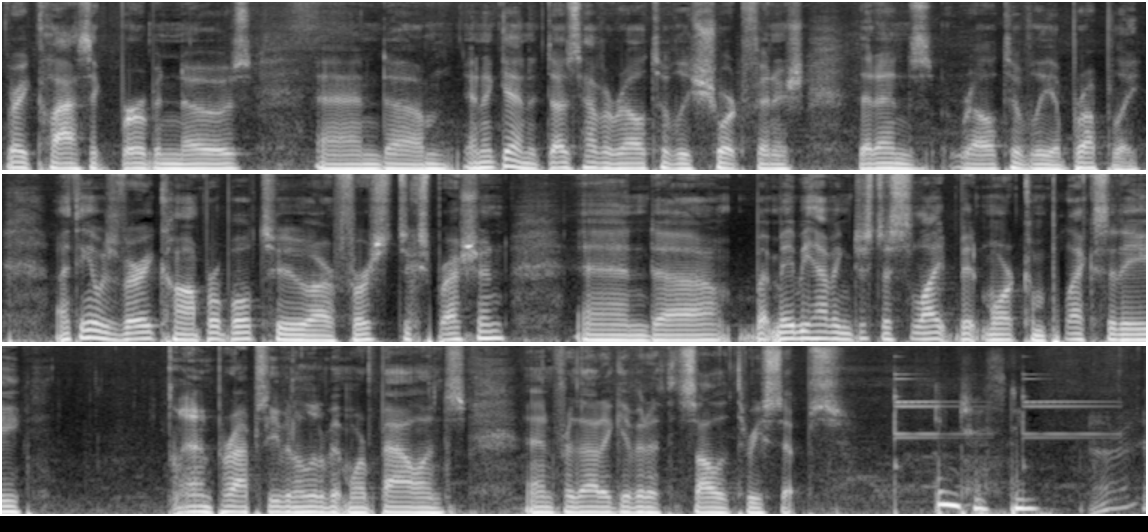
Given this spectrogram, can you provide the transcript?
very classic bourbon nose, and um, and again, it does have a relatively short finish that ends relatively abruptly. I think it was very comparable to our first expression, and uh, but maybe having just a slight bit more complexity and perhaps even a little bit more balance. And for that, I give it a solid three sips. Interesting. All right.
